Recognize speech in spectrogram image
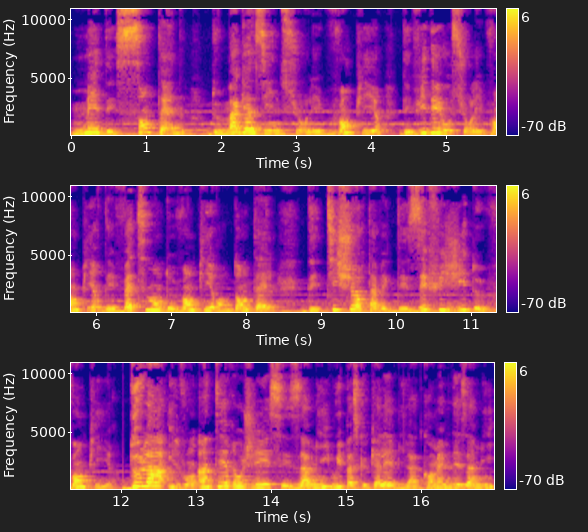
mais des centaines de magazines sur les vampires, des vidéos sur les vampires, des vêtements de vampires en dentelle, des t-shirts avec des effigies de vampires. De là, ils vont interroger ses amis, oui parce que Caleb il a quand même des amis,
